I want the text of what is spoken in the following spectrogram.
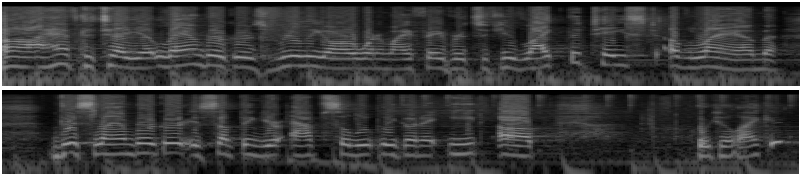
Uh, I have to tell you, lamb burgers really are one of my favorites. If you like the taste of lamb, this lamb burger is something you're absolutely going to eat up. Would you like it?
